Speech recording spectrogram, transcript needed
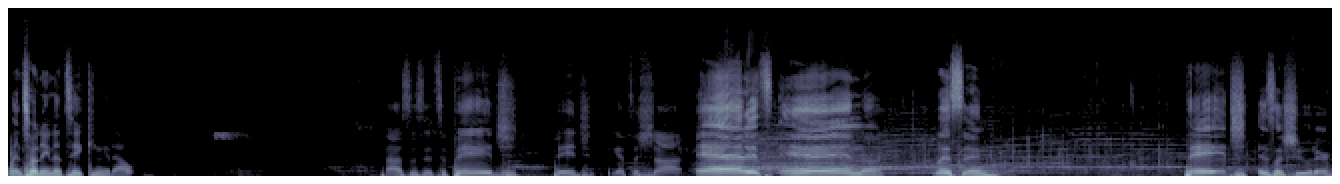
Antonina taking it out. Passes it to Paige. Paige gets a shot. And it's in. Listen. Paige is a shooter.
